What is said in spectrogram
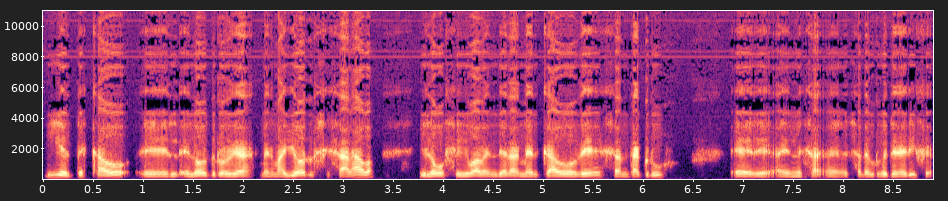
y el pescado, el, otro, el mayor, se salaba y luego se iba a vender al mercado de Santa Cruz, eh, en, en Santa Cruz de Tenerife.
